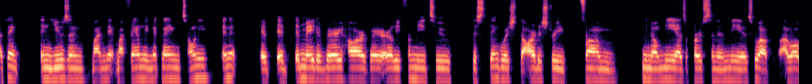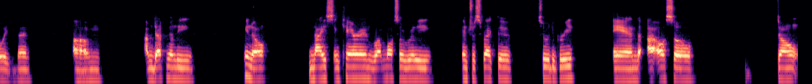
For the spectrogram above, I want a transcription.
I think in using my my family nickname Tony in it, it it it made it very hard, very early for me to distinguish the artistry from you know me as a person and me as who I've I've always been. Um, I'm definitely, you know, nice and caring, but I'm also really introspective to a degree. And I also don't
